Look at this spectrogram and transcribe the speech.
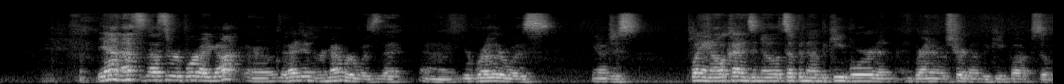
Yeah, that's that's the report I got uh, that I didn't remember was that uh, your brother was, you know, just playing all kinds of notes up and down the keyboard, and, and Brandon was struggling to keep up. So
